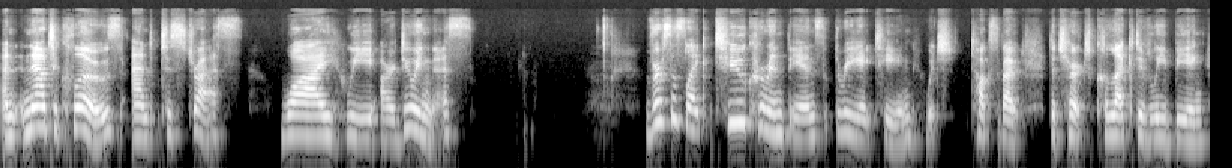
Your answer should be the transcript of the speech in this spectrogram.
And now to close and to stress why we are doing this. Verses like 2 Corinthians 3:18, which talks about the church collectively being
